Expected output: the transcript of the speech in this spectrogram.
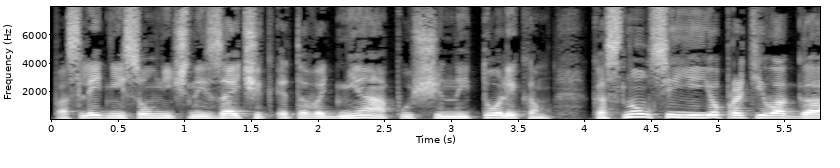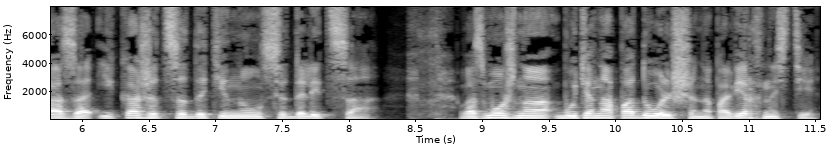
Последний солнечный зайчик этого дня, опущенный Толиком, коснулся ее противогаза и, кажется, дотянулся до лица. Возможно, будь она подольше на поверхности,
